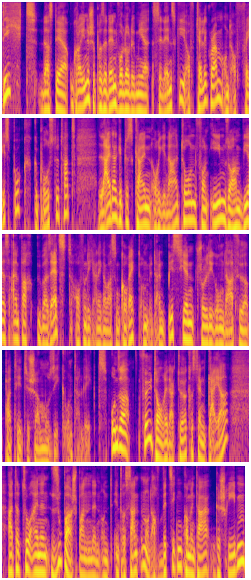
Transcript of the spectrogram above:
Gedicht, das der ukrainische Präsident Volodymyr Zelensky auf Telegram und auf Facebook gepostet hat. Leider gibt es keinen Originalton von ihm, so haben wir es einfach übersetzt, hoffentlich einigermaßen korrekt und mit ein bisschen, Entschuldigung dafür, pathetischer Musik unterlegt. Unser Feuilleton-Redakteur Christian Geier hat dazu einen super spannenden und interessanten und auch witzigen Kommentar geschrieben.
